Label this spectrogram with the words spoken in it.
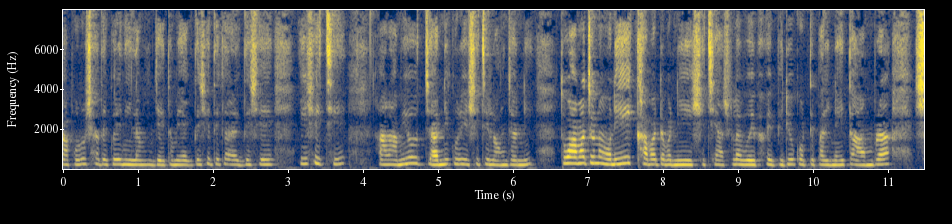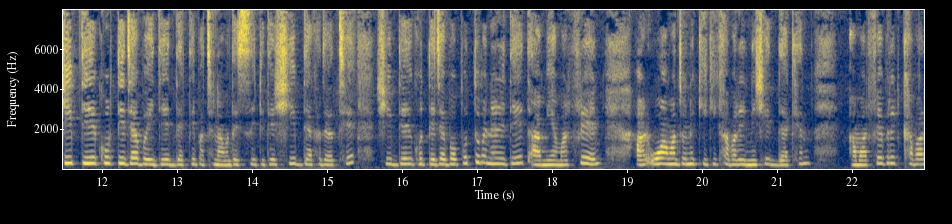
কাপড়ও সাথে করে নিলাম, যেহেতু আমি এক দেশে থেকে আরেক দেশে এসেছি আর আমিও জার্নি করে এসেছি লং জার্নি তো আমার জন্য অনেক খাবার টাবার নিয়ে এসেছি, আসলে ওইভাবে ভিডিও করতে পারি নাই। তো আমরা শিপ দিয়ে ঘুরতে যাব, এই যে দেখতে পাচ্ছেন আমাদের সিটিতে শিপ দেখা যাচ্ছে। শিপ দিয়ে ঘুরতে যাব পত্তবেনারিতে আমি আমার ফ্রেন্ড আর ও আমার জন্য কি কি খাবার এনেছে দেখেন। আমার ফেভারিট খাবার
